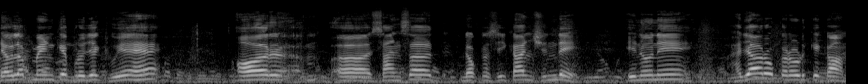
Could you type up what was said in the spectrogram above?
डेवलपमेंट के प्रोजेक्ट हुए हैं और सांसद डॉक्टर श्रीकांत शिंदे इन्होंने हज़ारों करोड़ के काम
